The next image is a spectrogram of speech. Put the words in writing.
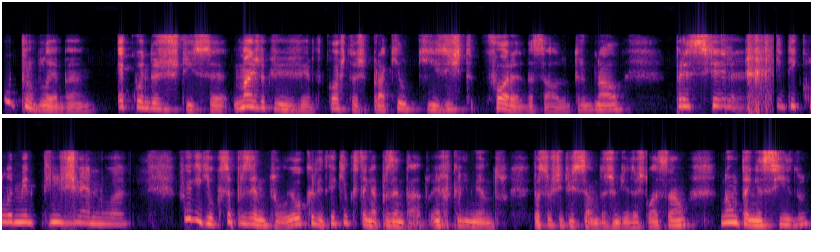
O problema é quando a justiça, mais do que viver de costas para aquilo que existe fora da sala do tribunal, parece ser ridiculamente ingênua. Foi aquilo que se apresentou, eu acredito que aquilo que se tenha apresentado em requerimento para substituição das medidas de relação não tenha sido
